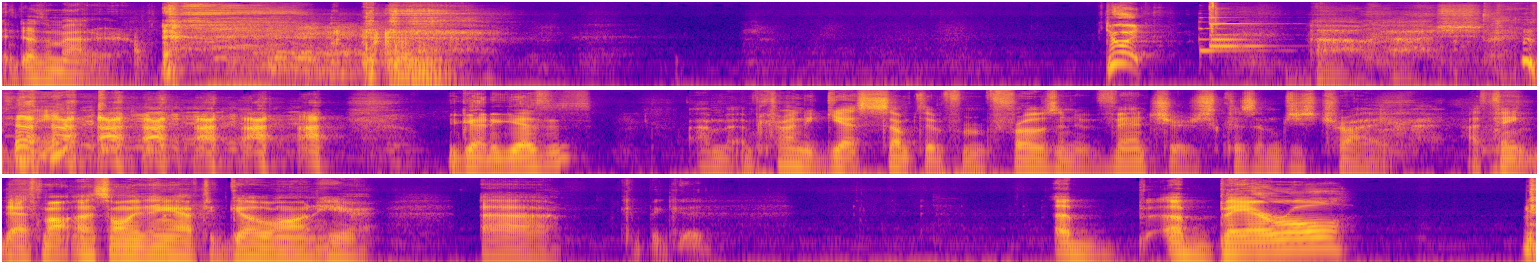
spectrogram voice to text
It doesn't matter. Do it. Oh, gosh. You got any guesses? I'm, I'm trying to guess something from Frozen Adventures because I'm just trying. I think that's my that's the only thing I have to go on here. Uh, Could be good. a a barrel.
